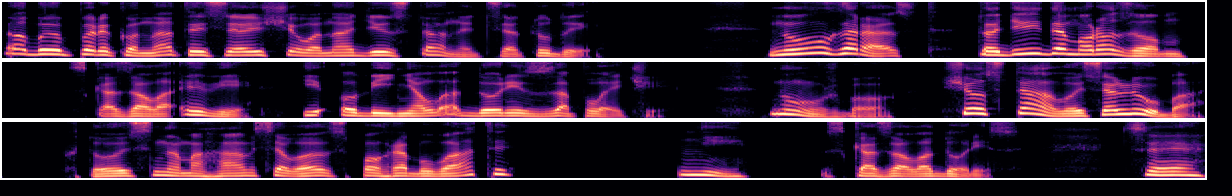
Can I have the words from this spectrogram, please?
аби переконатися, що вона дістанеться туди. Ну, гаразд, тоді йдемо разом, сказала Еві і обійняла Доріс за плечі. Ну ж бо, що сталося, Люба? Хтось намагався вас пограбувати? Ні, сказала Доріс. Це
